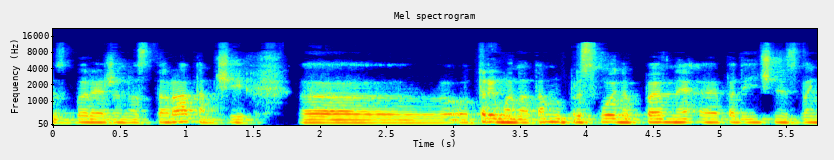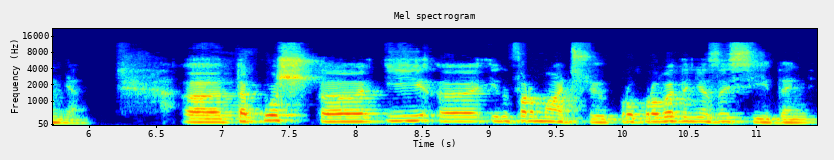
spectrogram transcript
збережена стара, там чи отримана там ну, присвоєно певне педагогічне звання. Е, Також е, і е, інформацію про проведення засідань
